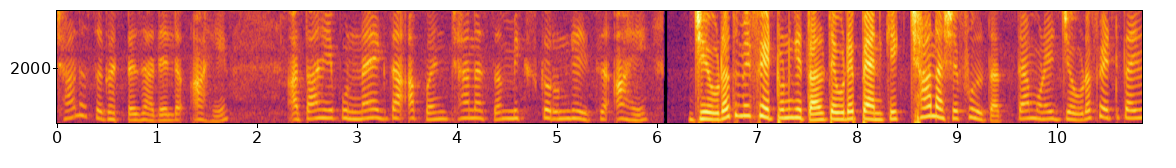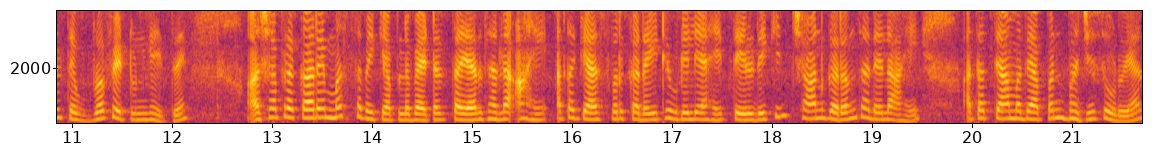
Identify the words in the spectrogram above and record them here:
छान असं घट्ट झालेलं आहे. आता हे पुन्हा एकदा आपण छान असं मिक्स करून घ्यायचं आहे. जेवढं तुम्ही फेटून घेताल तेवढे पॅनकेक छान असे फुलतात. त्यामुळे जेवढं फेटता येईल तेवढं फेटून घ्यायचं आहे अशा प्रकारे मस्तपैकी आपलं बॅटर तयार झालं आहे. आता गॅसवर कढई ठेवलेली आहे. तेल देखील छान गरम झालेलं आहे. आता त्यामध्ये आपण भजी सोडूयात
